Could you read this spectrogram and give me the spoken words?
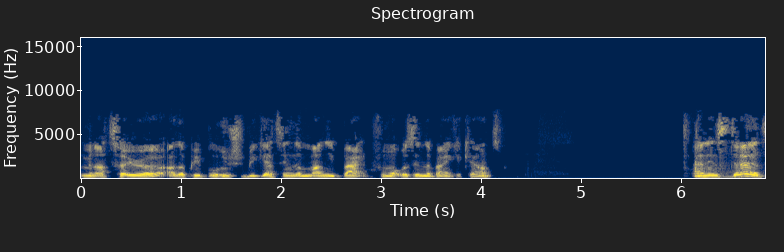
Minatera are the people who should be getting the money back from what was in the bank account. And instead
